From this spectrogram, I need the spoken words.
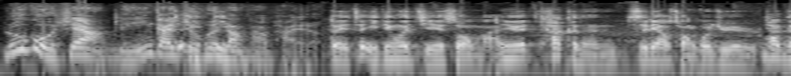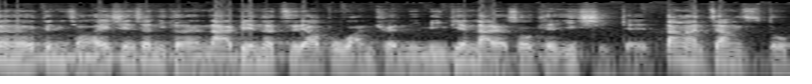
如果这样，你应该就会让他拍了。对，这一定会接受嘛，因为他可能资料传过去，他可能会跟你讲，哎，先生，你可能哪边的资料不完全，你明天来的时候可以一起给。当然这样子多，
